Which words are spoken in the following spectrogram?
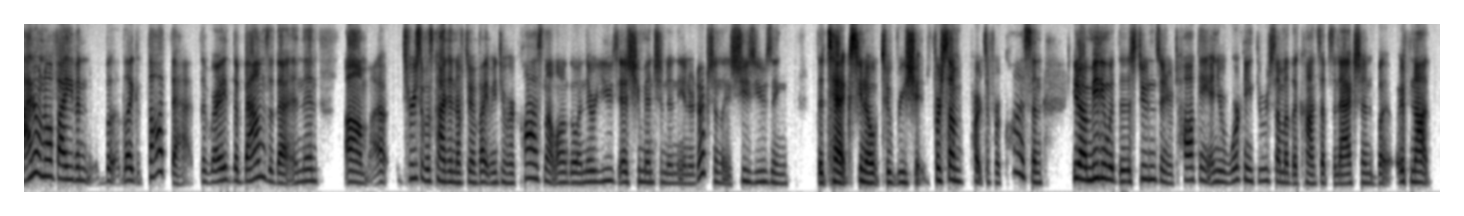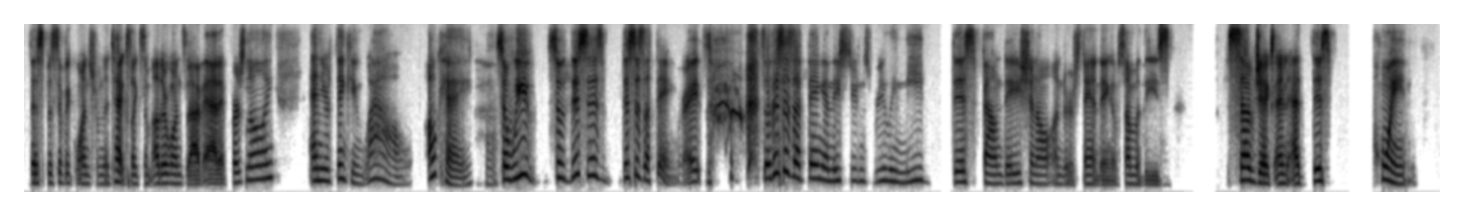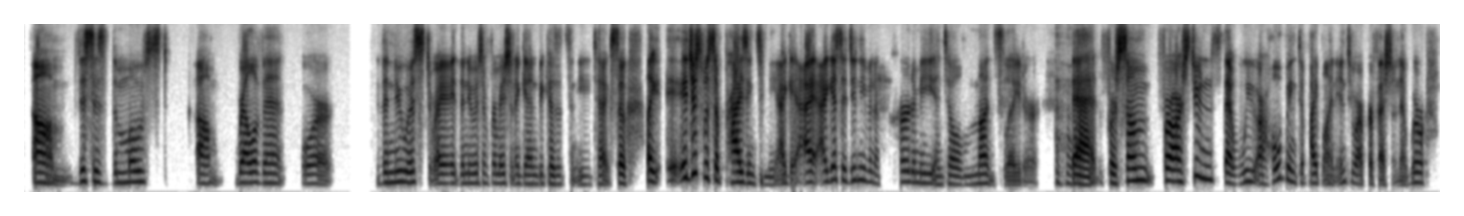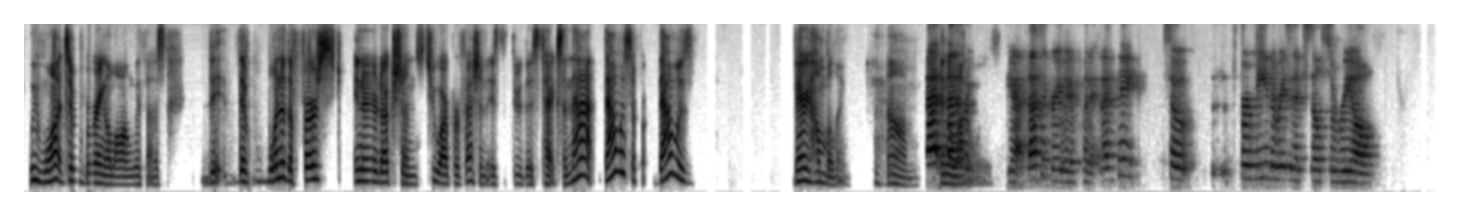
i don't know if i even like thought that the right the bounds of that. And then um, uh, teresa was kind enough to invite me to her class not long ago and they're used as she mentioned in the introduction like she's using the text you know to reshape for some parts of her class. And you know, meeting with the students and you're talking and you're working through some of the concepts in action, but if not the specific ones from the text, like some other ones that I've added personally, and you're thinking, wow, okay, mm-hmm. so we, so this is this is a thing, right? so this is a thing, and these students really need this foundational understanding of some of these subjects, and at this point, um, this is the most um, relevant or the newest, right? The newest information again, because it's an e-text. So like, it, it just was surprising to me. I, I, I, guess it didn't even occur to me until months later mm-hmm. that for some, for our students that we are hoping to pipeline into our profession, that we're, we want to bring along with us, the, the one of the first introductions to our profession is through this text. And that, that was, that was very humbling mm-hmm. um, that, in that a lot a, of ways. Yeah, that's a great way to put it. And I think so for me, the reason it's still surreal,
